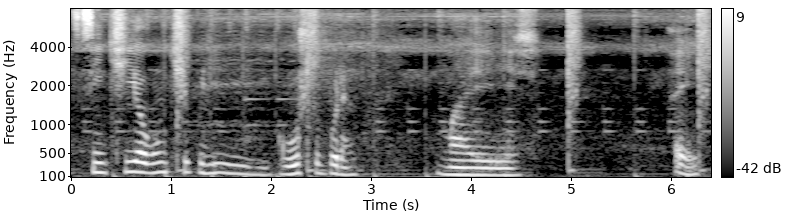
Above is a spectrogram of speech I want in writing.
senti algum tipo de gosto por ela. Mas é isso.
